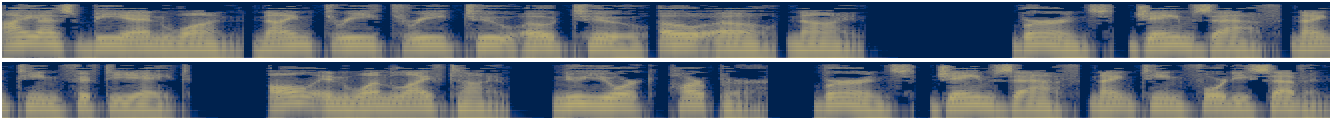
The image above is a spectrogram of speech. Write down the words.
ISBN 1-933202-00-9. Byrnes, James F. 1958. All in One Lifetime. New York, Harper. Byrnes, James F. 1947.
